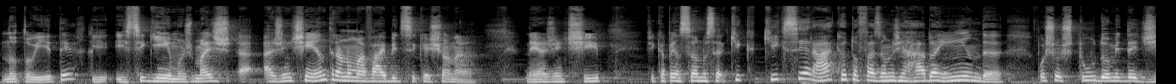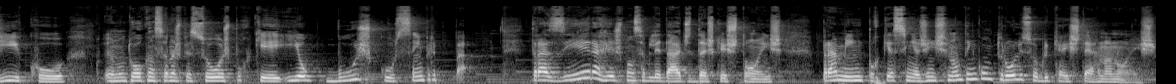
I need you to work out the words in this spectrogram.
no Twitter, e, e seguimos. Mas a, a, gente entra numa vibe de se questionar, né? A gente fica pensando, o que, que será que eu tô fazendo de errado ainda? Poxa, eu estudo, eu me dedico, eu não tô alcançando as pessoas, por quê? E eu busco sempre trazer a responsabilidade das questões para mim, porque assim, a gente não tem controle sobre o que é externo a nós.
